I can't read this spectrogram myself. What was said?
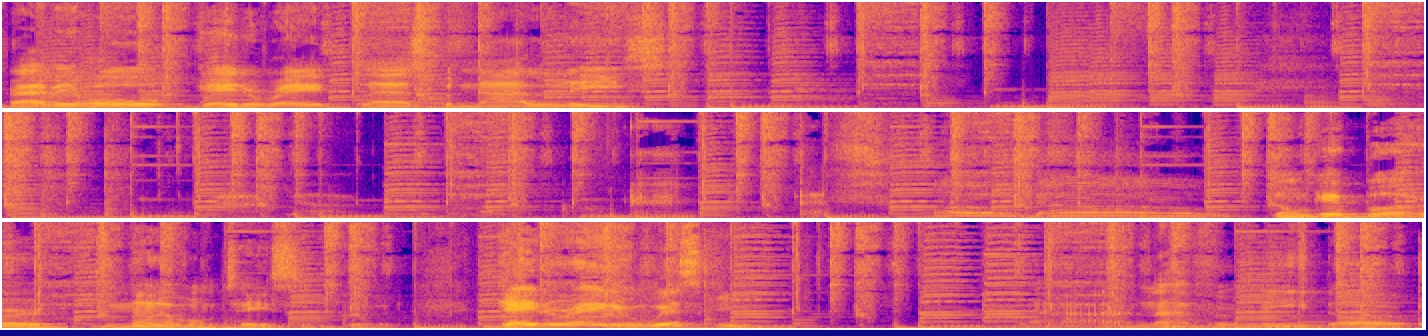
Rabbit Hole, Gatorade, last but not least, Oh no! Don't get butthurt. None of them tasted good. Gatorade and whiskey. Nah, not for me, dog.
